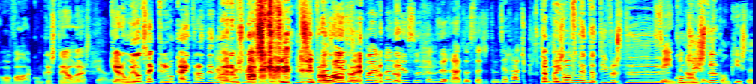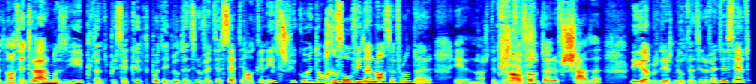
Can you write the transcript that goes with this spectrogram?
ou vá lá com Castela, Castela que eram é. eles é que queriam cá entrar dentro. Não éramos nós que queríamos ir para mas lá, isso, não é? Pois, mas isso estamos errados. Ou seja, estamos errados porque. Também isto... houve tentativas de Sim, conquista. De, nós, de conquista de nós entrarmos e, portanto, por isso é que depois em 1297 em Alcanices ficou então resolvida a nossa fronteira. É, nós temos a nossa fronteira fechada, digamos, desde 1297,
